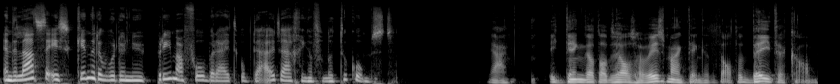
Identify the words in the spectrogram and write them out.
En de laatste is, kinderen worden nu prima voorbereid op de uitdagingen van de toekomst. Ja, ik denk dat dat wel zo is, maar ik denk dat het altijd beter kan.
